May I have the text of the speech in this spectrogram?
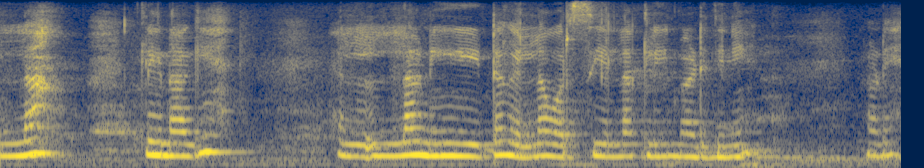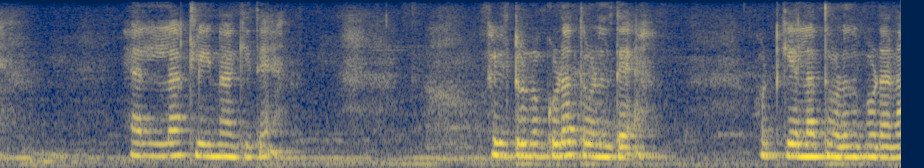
ಎಲ್ಲ ಕ್ಲೀನಾಗಿ ಎಲ್ಲ ನೀಟಾಗಿ ಎಲ್ಲ ಒರೆಸಿ ಎಲ್ಲ ಕ್ಲೀನ್ ಮಾಡಿದ್ದೀನಿ. ನೋಡಿ, ಎಲ್ಲ ಕ್ಲೀನಾಗಿದೆ ಫಿಲ್ಟ್ರೂ ಕೂಡ ತೊಳೆದೆ. ಒಟ್ಟಿಗೆ ಎಲ್ಲ ತೊಳೆದು ಬಿಡೋಣ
